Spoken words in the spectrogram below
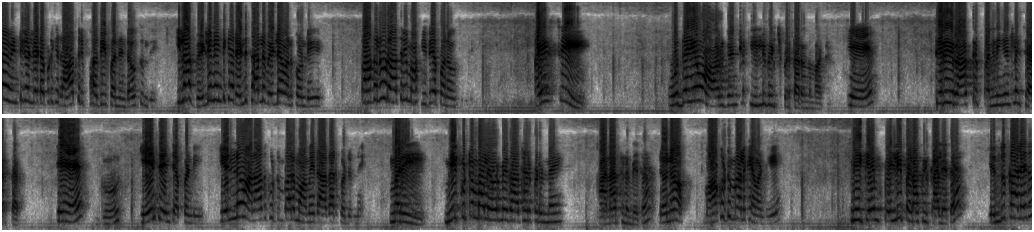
మేము ఇంటికి వెళ్ళేటప్పటికి రాత్రి పది పన్నెండు అవుతుంది. ఇలా వెళ్ళిన ఇంటికి రెండు సార్లు వెళ్ళామనుకోండి పగలు రాత్రి మాకు ఇదే పని అవుతుంది. ఐసి ఉదయం ఆరు గంటలకు ఇల్లు విడిచిపెడతారన్నమాట. ఏ? తిరిగి రాత్రి పన్నెండు గంటలకు చేరతారు. ఏ? గుడ్. ఏం చేయని చెప్పండి? ఎన్నో అనాథ కుటుంబాలు మా మీద ఆధారపడి ఉన్నాయి మరి మీ కుటుంబాలు ఎవరి మీద ఆధారపడి ఉన్నాయి అనాథల మీద? నోనో మా కుటుంబాలకేమండి? మీకేం పెళ్ళి పెడాకులు కాలేదా? ఎందుకు కాలేదు?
